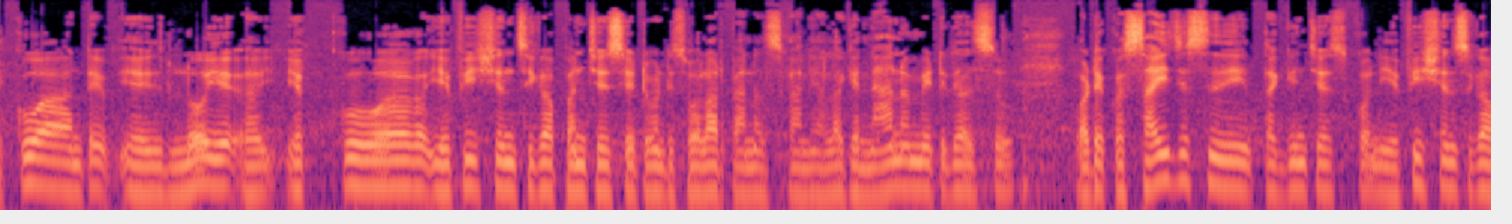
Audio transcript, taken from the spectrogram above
ఎక్కువ అంటే లో ఎక్కువ ఎఫిషియన్సీగా పనిచేసేటువంటి సోలార్ ప్యానల్స్ కానీ అలాగే నానో మెటీరియల్స్ వాటి యొక్క సైజెస్ని తగ్గించేసుకొని ఎఫిషియన్సీగా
